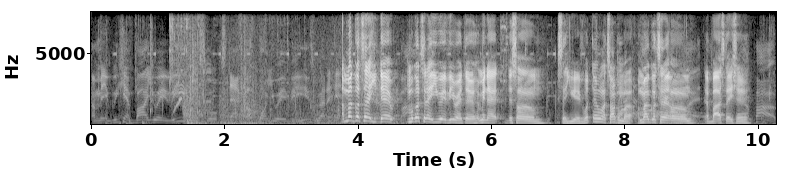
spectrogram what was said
I mean, we can't buy UAVs. We'll stack up on UAVs. We gotta hit. I'm gonna go to that. that I'm gonna go to that UAV right there. I mean that this um. I say UAV. What the hell am I talking about? I'm gonna go to that um that buy station. Popped.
